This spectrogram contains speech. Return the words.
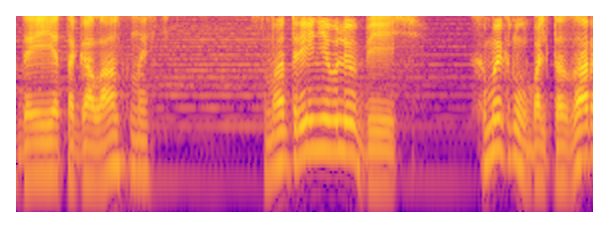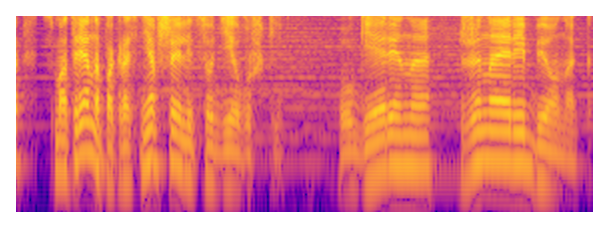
Да и эта галантность. «Смотри, не влюбись», Хмыкнул Бальтазар, смотря на покрасневшее лицо девушки. У Герина жена и ребенок.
